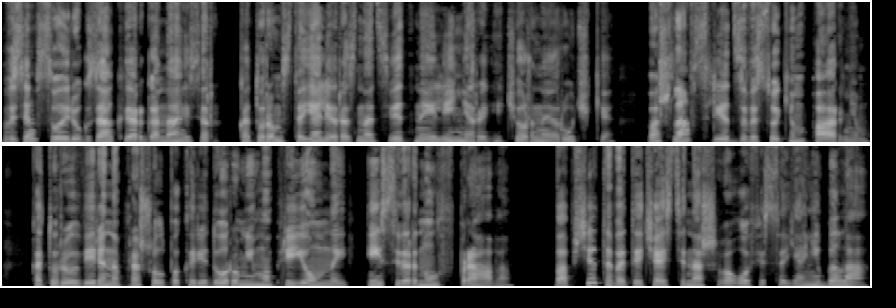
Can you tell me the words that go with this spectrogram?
Взяв свой рюкзак и органайзер, в котором стояли разноцветные линеры и черные ручки, пошла вслед за высоким парнем, который уверенно прошел по коридору мимо приемной и свернул вправо. Вообще-то в этой части нашего офиса я не была,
